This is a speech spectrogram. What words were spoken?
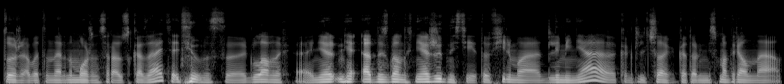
Тоже об этом, наверное, можно сразу сказать. Один из э, главных, э, не- не- одной из главных неожиданностей этого фильма для меня, как для человека, который не смотрел на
